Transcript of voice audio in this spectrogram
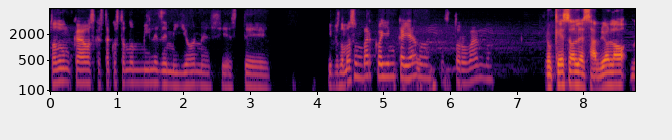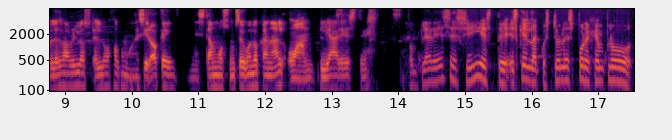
todo un caos que está costando miles de millones y este, y pues nomás un barco ahí encallado, estorbando. Creo que eso les abrió lo- les va a abrir los- el ojo como decir, ok, necesitamos un segundo canal o ampliar este. Ampliar ese, sí, este, es que la cuestión es, por ejemplo,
